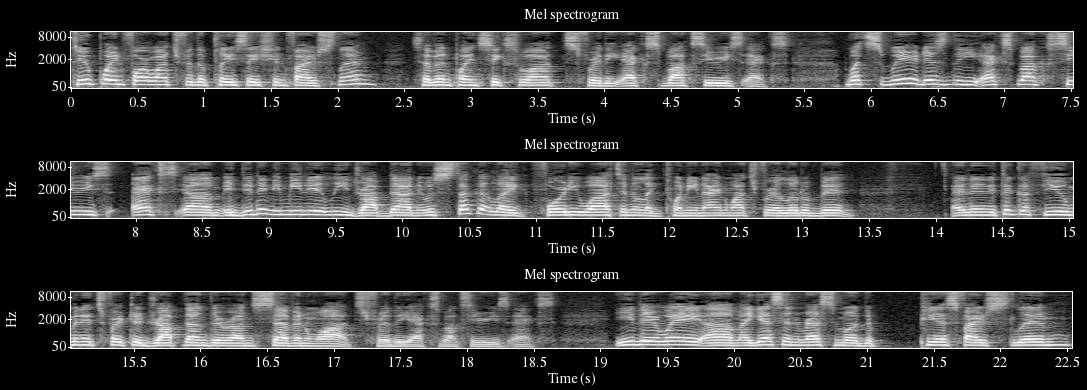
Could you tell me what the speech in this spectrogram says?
2.4 watts for the PlayStation 5 Slim, 7.6 watts for the Xbox Series X. What's weird is the Xbox Series X, um, it didn't immediately drop down. It was stuck at like 40 watts and then like 29 watts for a little bit. And then it took a few minutes for it to drop down to around 7 watts for the Xbox Series X. Either way, um, I guess in rest mode, the PS5 Slim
